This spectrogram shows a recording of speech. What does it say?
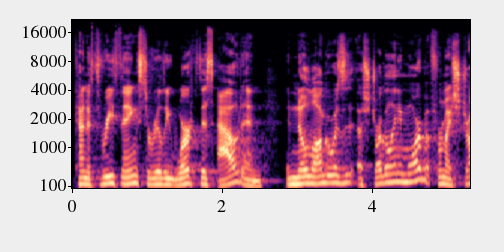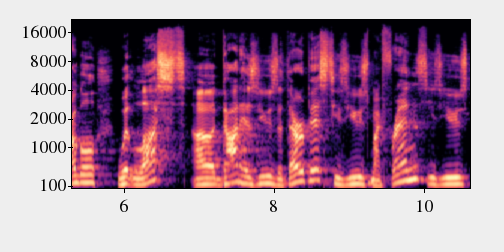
kind of three things to really work this out and it no longer was a struggle anymore, but for my struggle with lust, uh, God has used a therapist. He's used my friends. He's used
